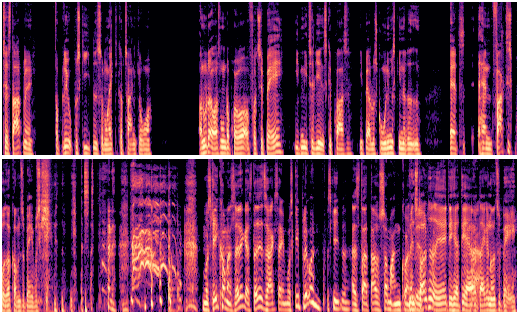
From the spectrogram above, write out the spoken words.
til at starte med forblev på skibet, som en rigtig kaptajn gjorde. Og nu er der også nogen, der prøver at få tilbage i den italienske presse, i Berlusconi-maskineriet, at han faktisk prøvede at komme tilbage på skibet. Altså, Måske kommer han slet ikke afsted i taxaen. Måske blev han på skibet. Altså, der, der er jo så mange Men konspirationer. stolthed af i det her, det er Ja. at der ikke er noget tilbage.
